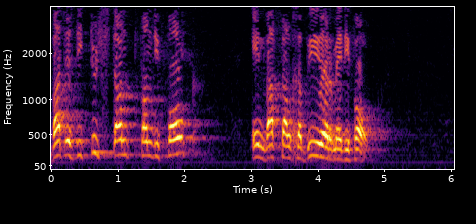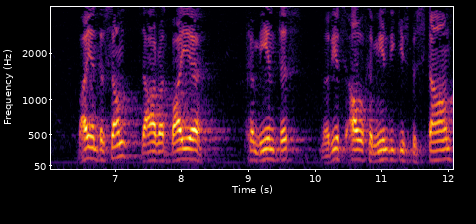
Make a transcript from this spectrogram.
wat is die toestand van die volk en wat sal gebeur met die volk? Baie interessant, daar was baie gemeentes, reeds al gemeentetjies bestaan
